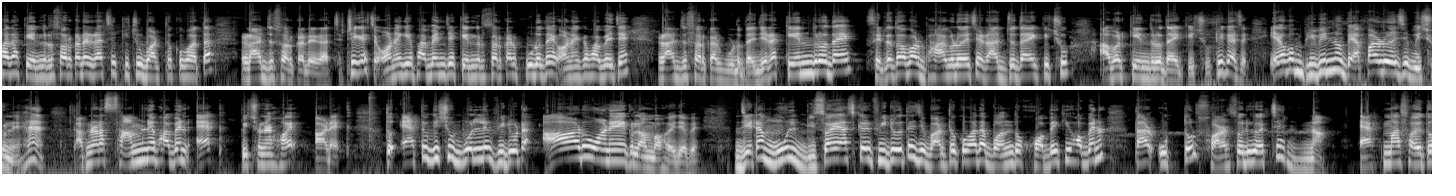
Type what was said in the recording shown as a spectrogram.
ভাতা কেন্দ্র সরকারের আছে, কিছু বার্ধক্য ভাতা রাজ্য সরকারের আছে, ঠিক আছে? অনেকে ভাবেন যে কেন্দ্র সরকার পুরো দেয়, অনেকে ভাবে যে রাজ্য সরকার পুরো দেয়। যেটা কেন্দ্র দেয়, সেটা তো আবার ভাগ রয়েছে, রাজ্য দেয় কিছু, আবার কেন্দ্র দেয় কিছু, ঠিক আছে? এরকম বিভিন্ন ব্যাপার রয়েছে পিছনে হ্যাঁ? আপনারা সামনে ভাবেন এক, পিছনে হয় আর এক। তো এত কিছু বললে ভিডিওটা আরও অনেক লম্বা হয়ে যাবে। যেটা মূল বিষয় আজকের ভিডিওতে, যে বার্ধক্য ভাতা বন্ধ হবে কি হবে না, তার উত্তর সরাসরি হচ্ছে না। এক মাস হয়তো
